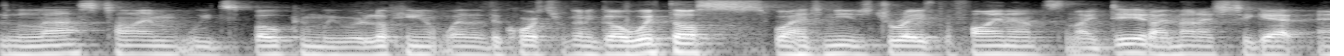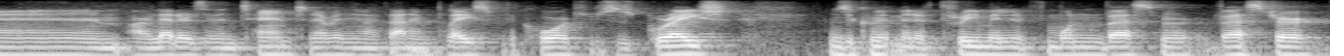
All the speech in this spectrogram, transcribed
last time we'd spoken, we were looking at whether the courts were going to go with us. Well, I needed to raise the finance, and I did. I managed to get um, our letters of intent and everything like that in place for the court, which is great. It was a commitment of three million from one investor, investor,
